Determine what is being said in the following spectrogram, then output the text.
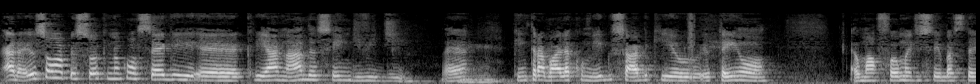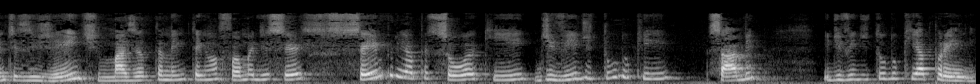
Cara, eu sou uma pessoa que não consegue é, criar nada sem dividir, né? Uhum. Quem trabalha comigo sabe que eu, eu tenho é uma fama de ser bastante exigente, mas eu também tenho a fama de ser sempre a pessoa que divide tudo que sabe e divide tudo que aprende.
